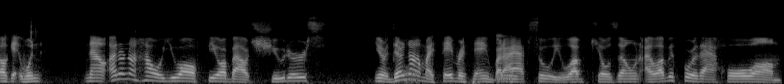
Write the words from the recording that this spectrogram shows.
Okay, when now I don't know how you all feel about shooters. You know, they're not my favorite thing, but I Mm. absolutely love Killzone. I love it for that whole um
